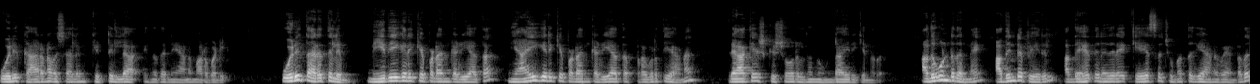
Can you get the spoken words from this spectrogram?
ഒരു കാരണവശാലും കിട്ടില്ല എന്ന് തന്നെയാണ് മറുപടി. ഒരു തരത്തിലും നീതീകരിക്കപ്പെടാൻ കഴിയാത്ത ന്യായീകരിക്കപ്പെടാൻ കഴിയാത്ത പ്രവൃത്തിയാണ് രാകേഷ് കിഷോറിൽ നിന്നുണ്ടായിരിക്കുന്നത്. അതുകൊണ്ട് തന്നെ അതിന്റെ പേരിൽ അദ്ദേഹത്തിനെതിരെ കേസ് ചുമത്തുകയാണ് വേണ്ടത്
